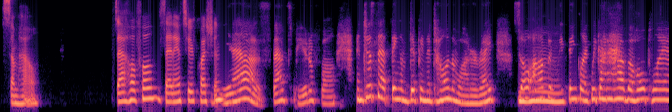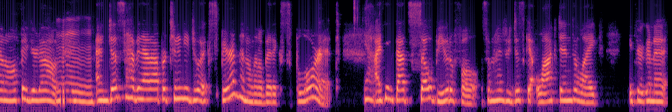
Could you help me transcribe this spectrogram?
somehow. Is that helpful? Does that answer your question? Yes, that's beautiful. And just that thing of dipping the toe in the water, right? So mm. often we think like we got to have the whole plan all figured out. Mm. And just having that opportunity to experiment a little bit, explore it. Yeah. I think that's so beautiful. Sometimes we just get locked into like, if you're going to,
